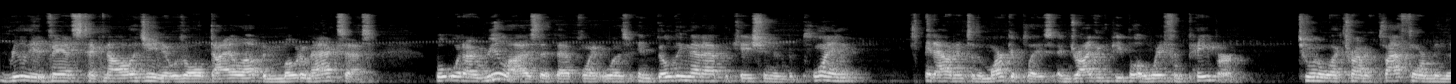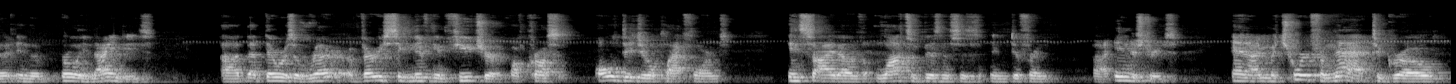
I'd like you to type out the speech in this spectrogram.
really advanced technology, and it was all dial up and modem access. But what I realized at that point was in building that application and deploying it out into the marketplace and driving people away from paper to an electronic platform in the in the early 90s, uh, that there was a, re- a, very significant future across all digital platforms inside of lots of businesses in different uh, industries. And I matured from that to grow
